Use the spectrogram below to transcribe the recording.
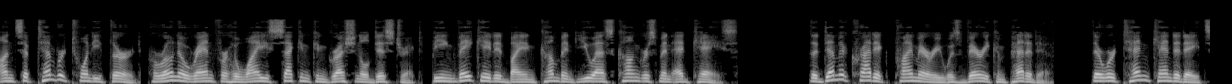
On September 23, Hirono ran for Hawaii's 2nd congressional district, being vacated by incumbent U.S. Congressman Ed Case. The Democratic primary was very competitive. There were ten candidates,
